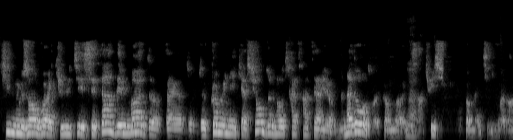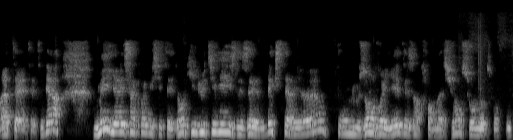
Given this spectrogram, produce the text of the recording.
qui nous envoie, qui utilise. C'est un des modes de, de, communication de notre être intérieur. Il y en a d'autres, comme euh, les intuitions, comme la petite voix dans la tête, etc. Mais il y a les synchronicités. Donc, il utilise l'extérieur pour nous envoyer des informations sur notre route.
